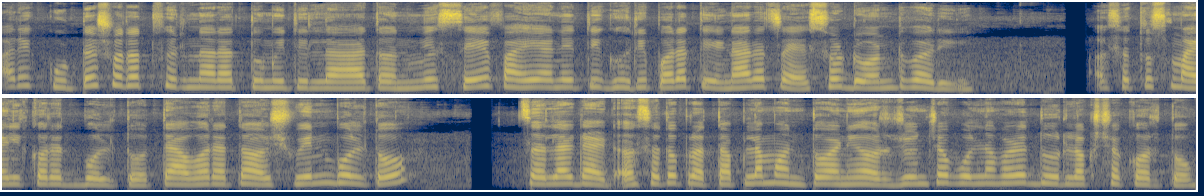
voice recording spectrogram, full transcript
अरे कुठे शोधत फिरणार आहात तुम्ही तिला? तन्वी सेफ आहे आणि ती घरी परत येणारच आहे सो डोंट वरी असं तो स्माईल करत बोलतो. त्यावर आता अश्विन बोलतो चला डॅड असं तो प्रतापला म्हणतो आणि अर्जुनच्या बोलण्याकडे दुर्लक्ष करतो.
